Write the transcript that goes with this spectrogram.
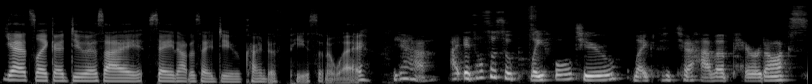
Yeah, it's like a do as I say, not as I do kind of piece in a way. Yeah. I, it's also so playful too, like to, to, have a paradox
